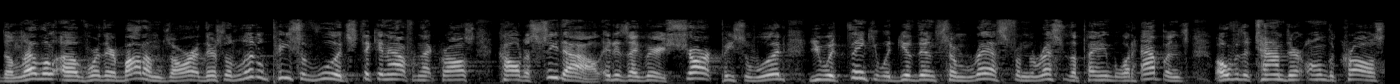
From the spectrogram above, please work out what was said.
the, level of where their bottoms are, there's a little piece of wood sticking out from that cross called a sedile. It is a very sharp piece of wood. You would think it would give them some rest from the rest of the pain, but what happens over the time they're on the cross,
